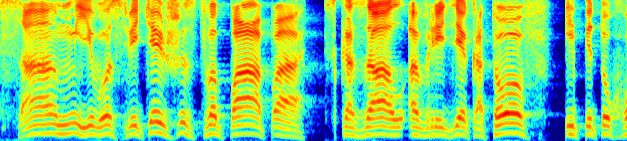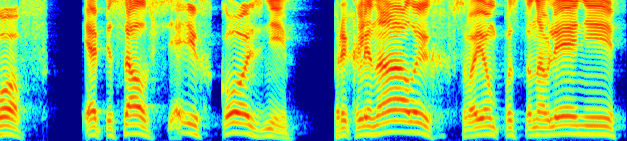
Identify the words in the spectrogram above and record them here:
Сам его святейшество папа сказал о вреде котов и петухов и описал все их козни, проклинал их в своем постановлении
